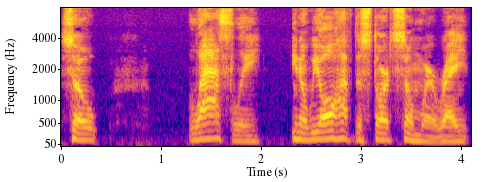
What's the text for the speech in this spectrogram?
So, lastly, you know, we all have to start somewhere, right?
